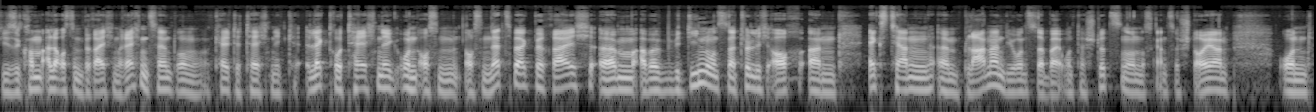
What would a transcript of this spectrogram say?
Diese kommen alle aus den Bereichen Rechenzentrum, Kältetechnik, Elektrotechnik und aus dem, aus dem Netzwerkbereich. Ähm, aber wir bedienen uns natürlich auch an externen ähm, Planern, die uns dabei unterstützen und das Ganze steuern und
